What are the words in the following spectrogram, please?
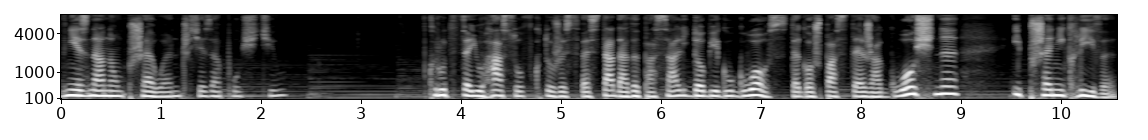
w nieznaną przełęcz się zapuścił Wkrótce juhasów, którzy swe stada wypasali, dobiegł głos tegoż pasterza, głośny i przenikliwy,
